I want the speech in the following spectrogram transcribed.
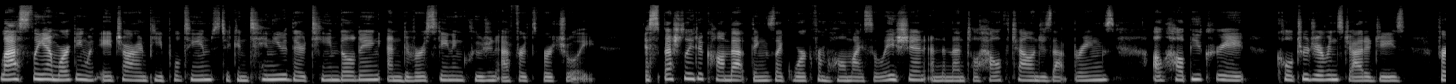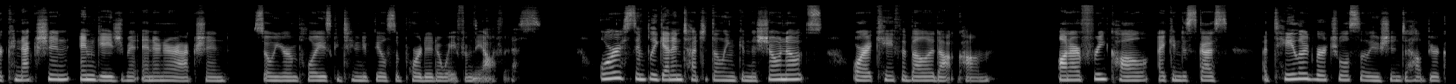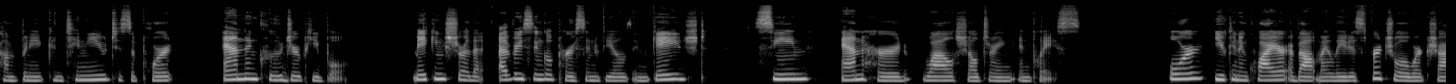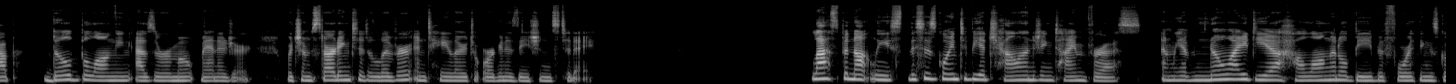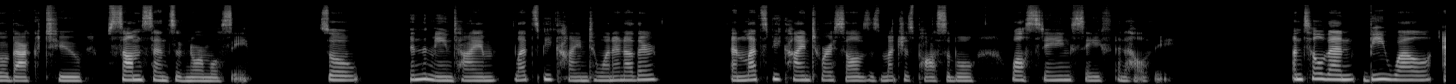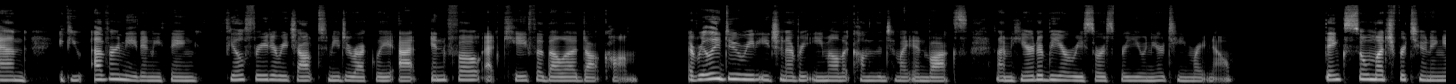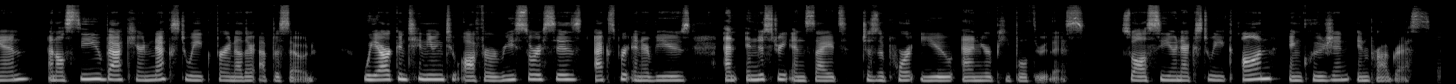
Lastly, I'm working with HR and people teams to continue their team building and diversity and inclusion efforts virtually, especially to combat things like work from home isolation and the mental health challenges that brings. I'll help you create culture driven strategies for connection, engagement, and interaction so your employees continue to feel supported away from the office or simply get in touch at the link in the show notes or at kayfabella.com. On our free call, I can discuss a tailored virtual solution to help your company continue to support and include your people, making sure that every single person feels engaged, seen, and heard while sheltering in place. Or you can inquire about my latest virtual workshop, Build Belonging as a Remote Manager, which I'm starting to deliver and tailor to organizations today. Last but not least, this is going to be a challenging time for us, and we have no idea how long it'll be before things go back to some sense of normalcy. So, in the meantime, let's be kind to one another, and let's be kind to ourselves as much as possible while staying safe and healthy. Until then, be well, and if you ever need anything, feel free to reach out to me directly at info at kayfabella.com. I really do read each and every email that comes into my inbox, and I'm here to be a resource for you and your team right now. Thanks so much for tuning in, and I'll see you back here next week for another episode. We are continuing to offer resources, expert interviews, and industry insights to support you and your people through this. So I'll see you next week on Inclusion in Progress.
